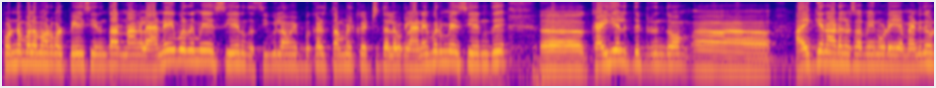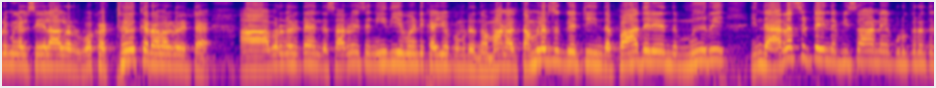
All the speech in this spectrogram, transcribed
பொன்னம்பலம் அவர்கள் பேசியிருந்தார். நாங்கள் அனைவருமே சேர்ந்து சிவில் அமைப்புகள் தமிழ் கட்சி தலைவர்கள் அனைவருமே சேர்ந்து அஹ், கையெழுத்திட்டு இருந்தோம் ஐக்கிய நாடுகள் சபையினுடைய மனித உரிமைகள் செயலாளர் ஒக டேக்கர் அவர்கள்ட்ட அவர்கள்ட்ட இந்த சர்வதேச நீதியை வேண்டி கையொப்பம் இருந்தோம் ஆனால் தமிழரசு கட்சி இந்த பாதையிலிருந்து மீறி இந்த அரசுகிட்ட இந்த விசாரணை கொடுக்கறதுக்கான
